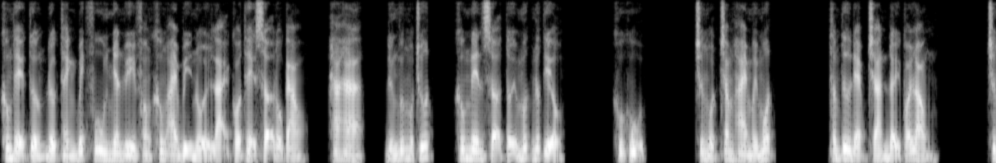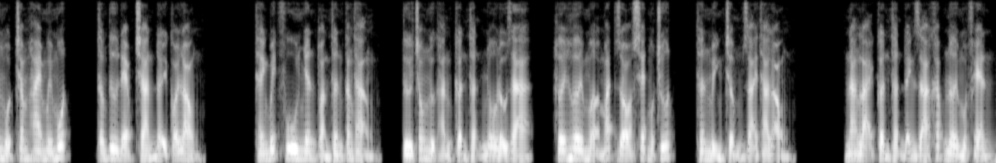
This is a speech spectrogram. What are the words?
không thể tưởng được thành bích phu nhân uy phong không ai bị nổi lại có thể sợ độ cao. Ha ha, đứng vững một chút, không nên sợ tới mức nước tiểu. Khu khu. Chương một trăm hai mươi mốt. Tâm tư đẹp tràn đầy cõi lòng. Chương một trăm hai mươi mốt. Tâm tư đẹp tràn đầy cõi lòng. Thành bích phu nhân toàn thân căng thẳng, từ trong ngực hắn cẩn thận nhô đầu ra, hơi hơi mở mắt dò xét một chút, thân mình chậm rãi thả lỏng. Nàng lại cẩn thận đánh giá khắp nơi một phen,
